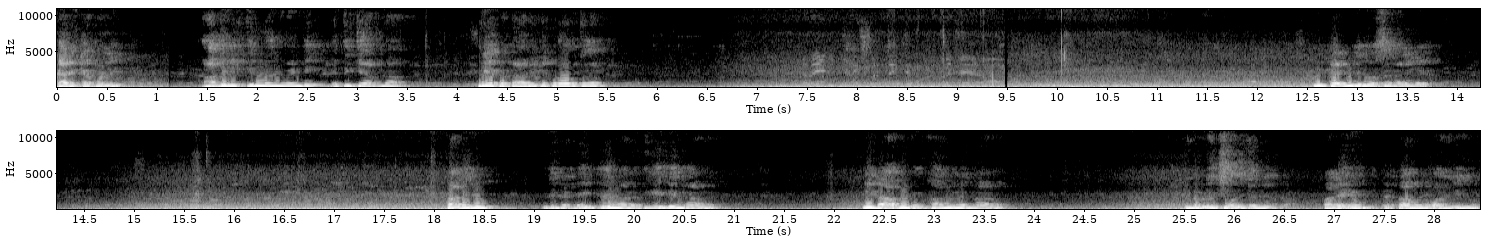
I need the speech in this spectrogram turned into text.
കരക്കപ്പള്ളി. ആദരിക്കുന്നതിന് വേണ്ടി എത്തിച്ചേർന്ന പ്രിയപ്പെട്ട ആരോഗ്യ പ്രവർത്തകർ. ഈ കഴിഞ്ഞ ദിവസങ്ങളിൽ പലരും ഇതിന്റെ ഡേറ്റ് എന്നാണ് തീയതി എന്നാണ് ഈ ലാബിൽ ഉദ്ഘാടനം എന്നാണ് എന്ന് വിളിച്ചു ചോദിച്ചത് പലരും എത്താമെന്ന് പറഞ്ഞിരുന്നു.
